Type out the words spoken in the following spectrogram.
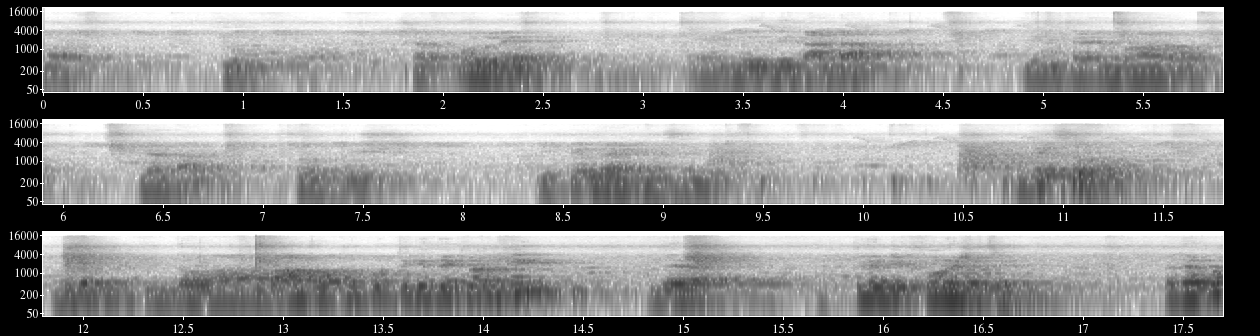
by two হিসাব করলে এই দুই দুই কাটা, তিন চার বারো এটা চব্বিশ। ইকুয়াল রাইট হ্যান্ড দেখছ? বাম পক্ষ থেকে দেখলাম কি? যে টোয়েন্টি ফোর এসেছে দেখো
